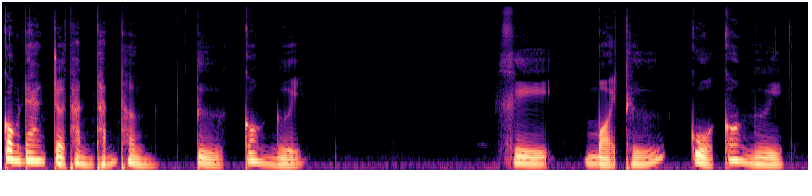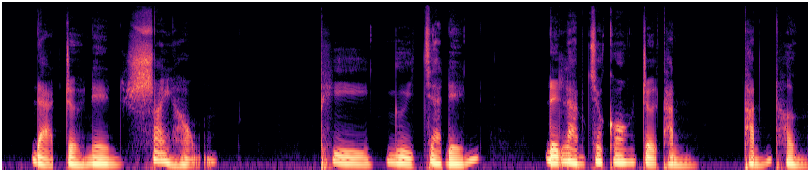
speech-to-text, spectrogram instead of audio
con đang trở thành thánh thần từ con người. Khi mọi thứ của con người đã trở nên sai hỏng, thì người cha đến để làm cho con trở thành thánh thần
